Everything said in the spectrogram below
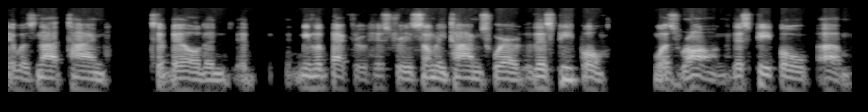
it was not time to build. And it, we look back through history so many times where this people was wrong. This people um,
